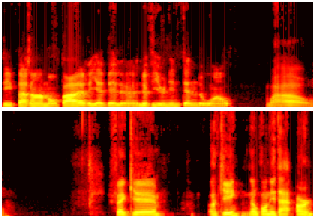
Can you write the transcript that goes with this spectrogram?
des parents de mon père, il y avait le, le vieux Nintendo en haut. Wow. Fait que, ok, donc on est à 1.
